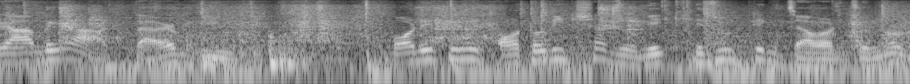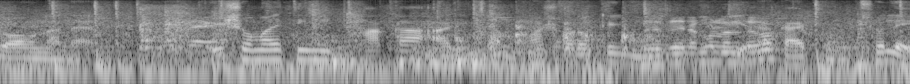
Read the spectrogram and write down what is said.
রাবেয়া আক্তার বিউটি। পরে তিনি অটোরিকশা যোগে খেজুরটেক যাওয়ার জন্য রওনা দেন। এ সময় তিনি ঢাকা আরিচা মহাসড়কের এলাকায় পৌঁছলে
